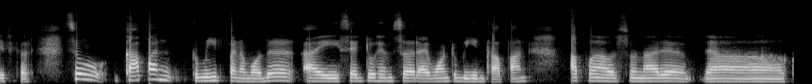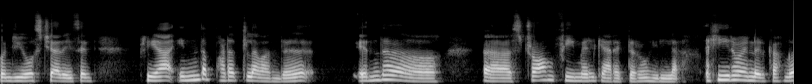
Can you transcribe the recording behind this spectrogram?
difficult. So காப்பான்க்கு மீட் பண்ணும்போது I said to him sir I want to be in Kaappaan அப்போ அவர் சொன்னார் கொஞ்சம் யோசிச்சார். ஐ செட் பிரியா இந்த படத்தில் வந்து எந்த ஸ்ட்ராங் ஃபீமேல் கேரக்டரும் இல்லை. ஹீரோயின் இருக்காங்க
